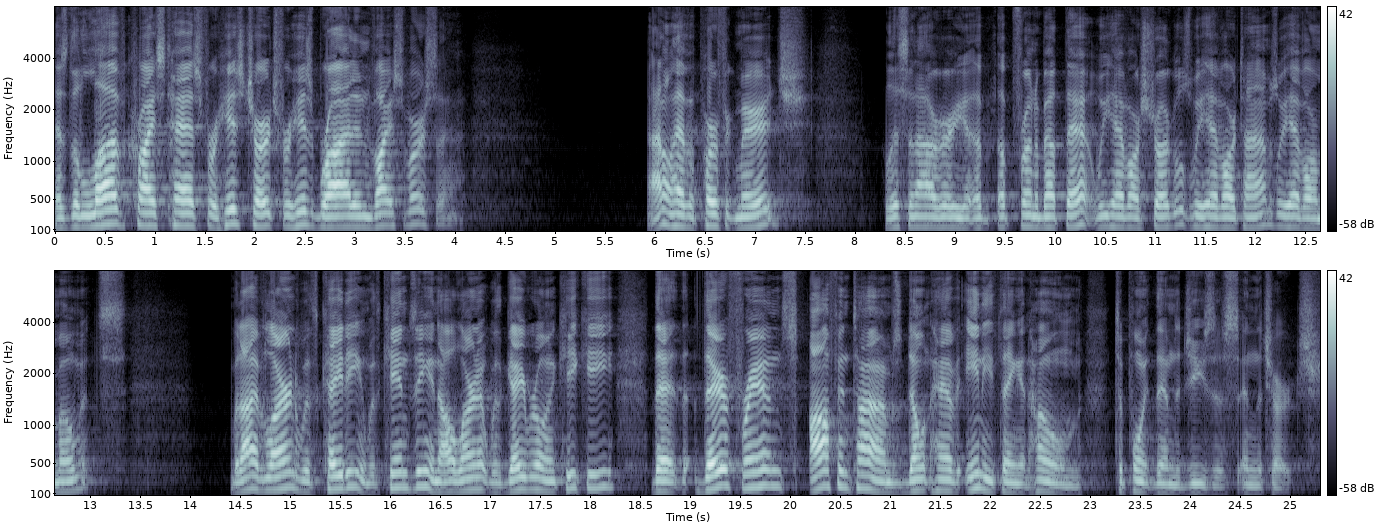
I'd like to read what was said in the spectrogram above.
as the love Christ has for his church, for his bride, and vice versa. I don't have a perfect marriage. Alyssa and I are very up, upfront about that. We have our struggles, we have our times, we have our moments. But I've learned with Katie and with Kenzie, and I'll learn it with Gabriel and Kiki, that their friends oftentimes don't have anything at home to point them to Jesus and the church.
